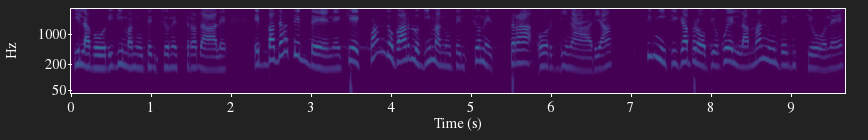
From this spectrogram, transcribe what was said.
i lavori di manutenzione stradale. E badate bene che quando parlo di manutenzione straordinaria significa proprio quella manutenzione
